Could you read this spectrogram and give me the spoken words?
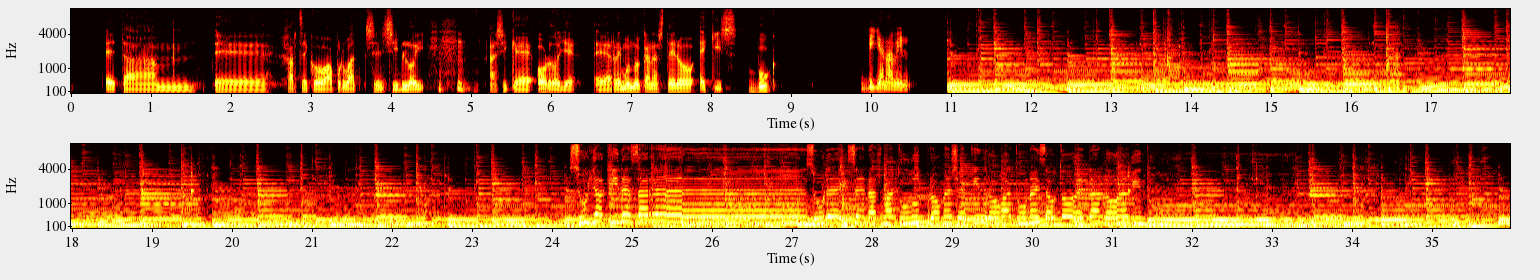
eta mm, e, jartzeko apur bat sensibloi. Así que, hor doie, e, Raimundo Canastero, X Book, Villanabil. Zu jakin ezarren Zure izen asmatu dut promesekin drogatu naiz autoetan lo egin du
